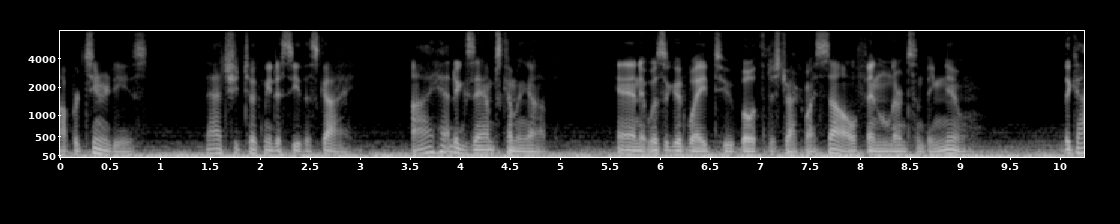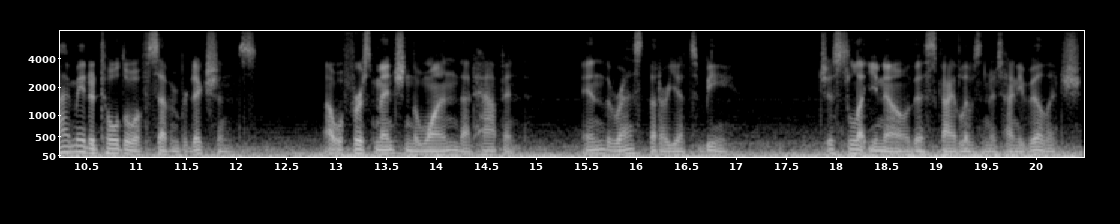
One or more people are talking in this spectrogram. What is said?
opportunities that she took me to see this guy. I had exams coming up, and it was a good way to both distract myself and learn something new. The guy made a total of seven predictions. I will first mention the one that happened, and the rest that are yet to be. Just to let you know, this guy lives in a tiny village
